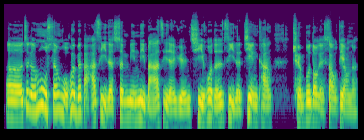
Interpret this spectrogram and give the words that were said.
呃，这个木生火会不会把他自己的生命力、把他自己的元气或者是自己的健康全部都给烧掉呢？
